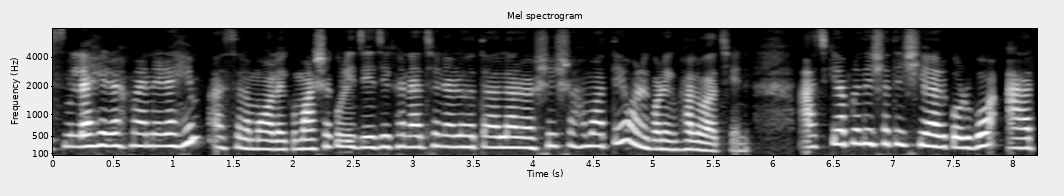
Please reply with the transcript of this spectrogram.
বিসমিল্লাহ রহমান রাহিম। আসসালামু আলাইকুম। আশা করি যে যেখানে আছেন আল্লাহ তাল্লাহর অশেষ রহমাতে অনেক অনেক ভালো আছেন। আজকে আপনাদের সাথে শেয়ার করব আর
